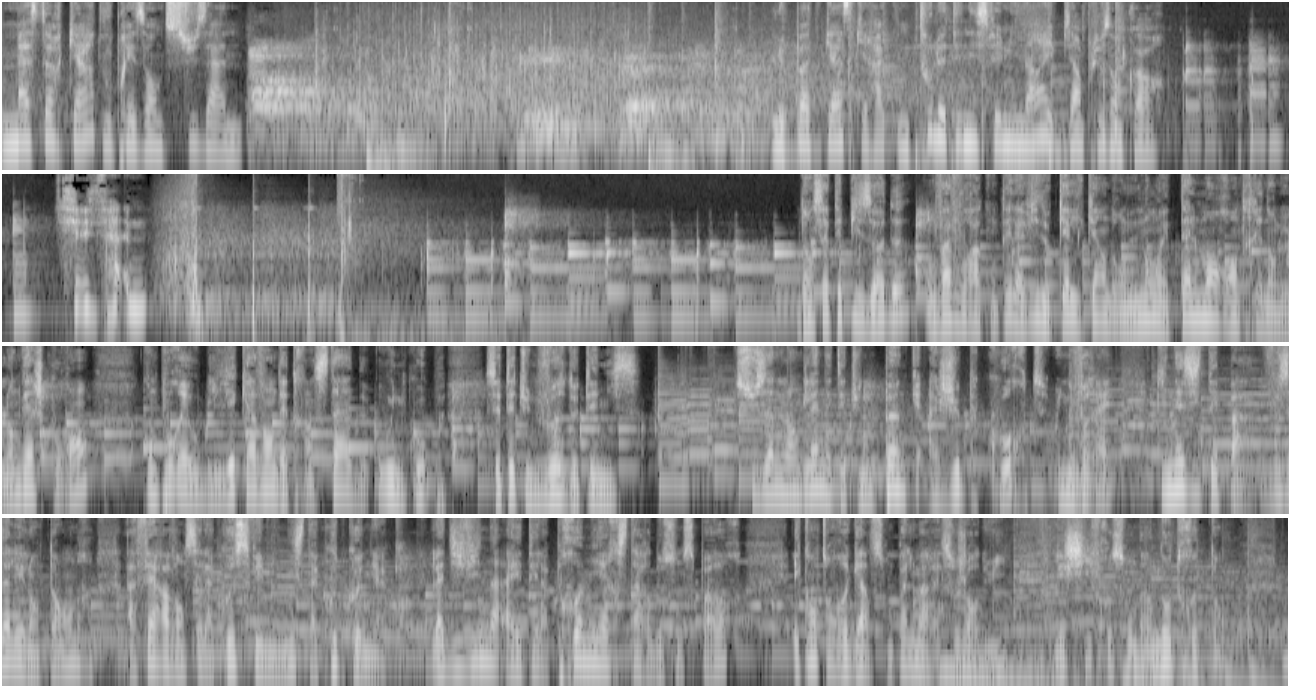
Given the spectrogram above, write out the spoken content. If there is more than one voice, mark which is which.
Speaker 1: Mastercard vous présente Suzanne. Le podcast qui raconte tout le tennis féminin et bien plus encore.
Speaker 2: Suzanne.
Speaker 3: Dans cet épisode, on va vous raconter la vie de quelqu'un dont le nom est tellement rentré dans le langage courant qu'on pourrait oublier qu'avant d'être un stade ou une coupe, c'était une joueuse de tennis. Suzanne Langlaine était une punk à jupe courte, une vraie, qui n'hésitait pas, vous allez l'entendre, à faire avancer la cause féministe à coups de cognac. La divine a été la première star de son sport, et quand on regarde son palmarès aujourd'hui, les chiffres sont d'un autre temps.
